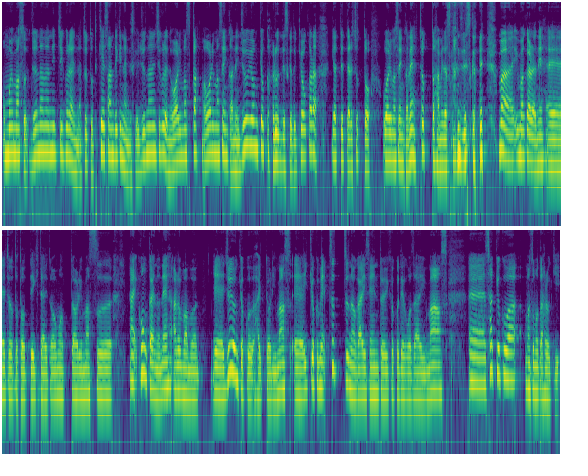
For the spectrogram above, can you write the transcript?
思います。17日ぐらいな、ちょっと計算できないんですけど、17日ぐらいに終わりますか、まあ、終わりませんかね ?14 曲あるんですけど、今日からやってったらちょっと終わりませんかね？ちょっとはみ出す感じですかね？まあ、今からね、えーちょっと撮っていきたいと思っております。はい、今回のね、アルバム、えー14曲入っております。え1曲目、ツッツの凱旋という曲でございます。えー作曲は松本春樹。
